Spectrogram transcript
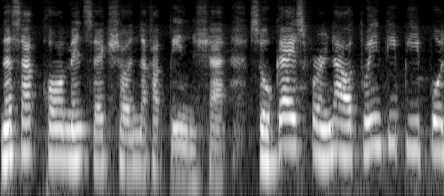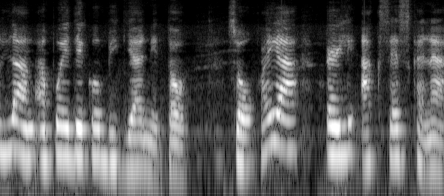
nasa comment section nakapin siya. So guys, for now, 20 people lang ang pwede ko bigyan nito. So kaya, early access ka na.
